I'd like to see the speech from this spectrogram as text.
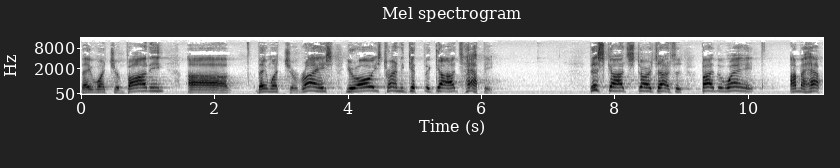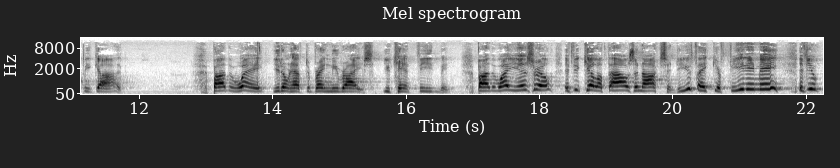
They want your body. Uh, they want your rice. You're always trying to get the gods happy. This God starts out and says, By the way, I'm a happy God. By the way, you don't have to bring me rice. You can't feed me. By the way, Israel, if you kill a thousand oxen, do you think you're feeding me? If you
